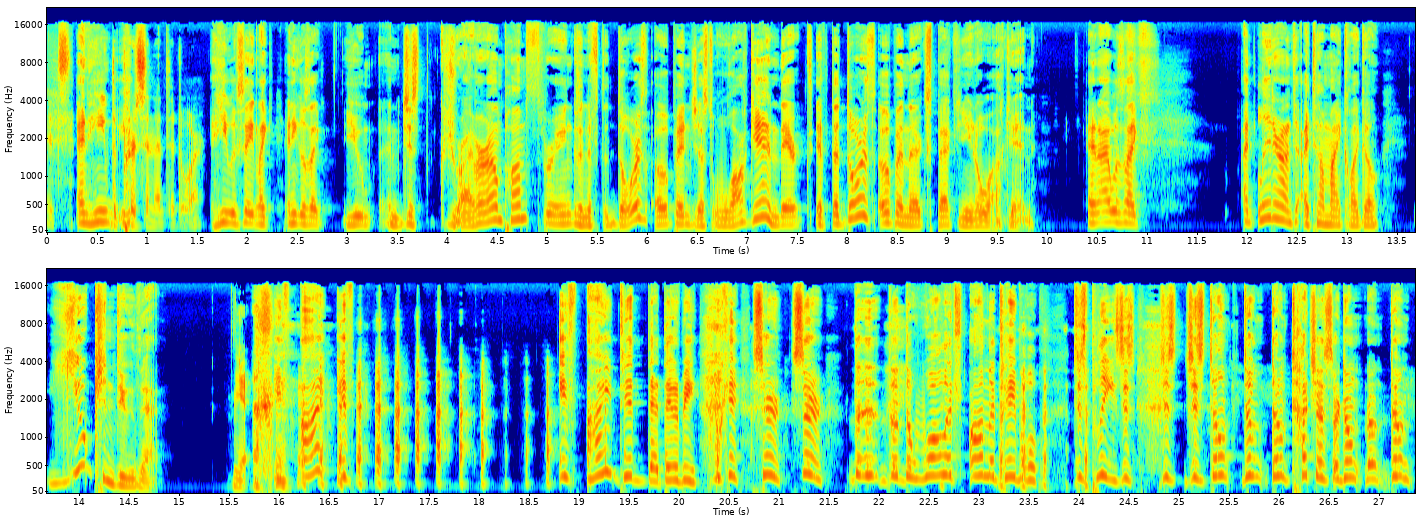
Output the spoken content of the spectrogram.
it's and he the person at the door. he was saying like, and he goes like, you and just drive around Palm Springs, and if the door's open, just walk in. They're if the door's open, they're expecting you to walk in. And I was like, I, later on, I tell Michael, I go, you can do that. Yeah. If I if if I did that, they would be okay, sir, sir. The, the the wallet's on the table. Just please, just just just don't don't don't touch us or don't don't don't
